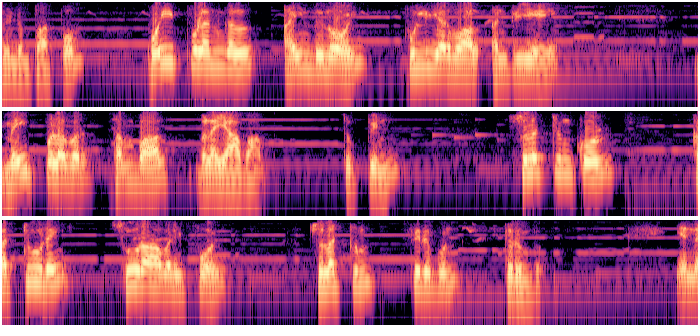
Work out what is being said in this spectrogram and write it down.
மீண்டும் பார்ப்போம். பொய் புலன்கள் ஐந்து நோய் புள்ளியர்வால் அன்றியே மெய்ப்புலவர் தம்பால் விளையாவாம். துப்பின் சுழற்றுங்கோள் கற்றூரை சூறாவளி போல் சுழற்றும் சிறுபுன் திரும்பு. என்ன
